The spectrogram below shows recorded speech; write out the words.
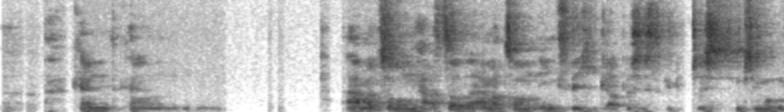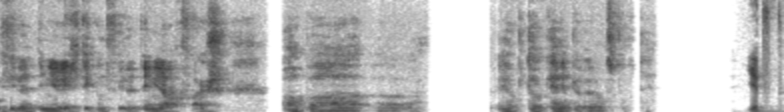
äh, kein, kein Amazon-Hasser oder Amazon-ängstlich. Ich glaube, es ist, es, sie machen viele Dinge richtig und viele Dinge auch falsch, aber äh, ich habe da keine Berührungspunkte. Jetzt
